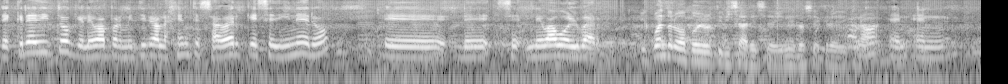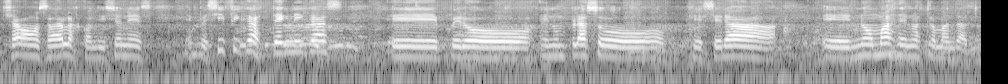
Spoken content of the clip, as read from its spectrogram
de crédito que le va a permitir a la gente saber que ese dinero le va a volver. ¿Y cuándo lo va a poder utilizar ese dinero, ese crédito? Bueno, ya vamos a dar las condiciones específicas, técnicas, eh, pero en un plazo que será eh, no más de nuestro mandato.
